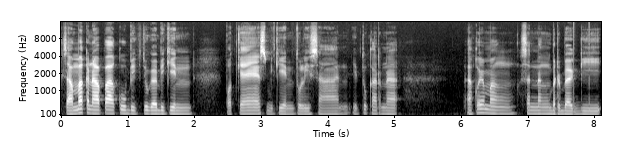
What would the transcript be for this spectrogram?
Sama kenapa aku juga bikin podcast, bikin tulisan itu karena aku emang seneng berbagi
